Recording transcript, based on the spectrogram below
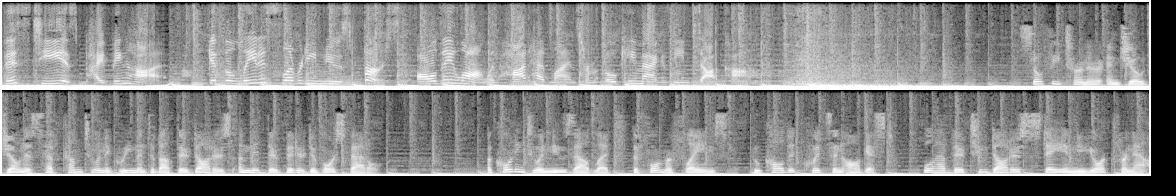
This tea is piping hot. Get the latest celebrity news first all day long with hot headlines from OKMagazine.com. Sophie Turner and Joe Jonas have come to an agreement about their daughters amid their bitter divorce battle. According to a news outlet, the former Flames, who called it quits in August, will have their two daughters stay in New York for now.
